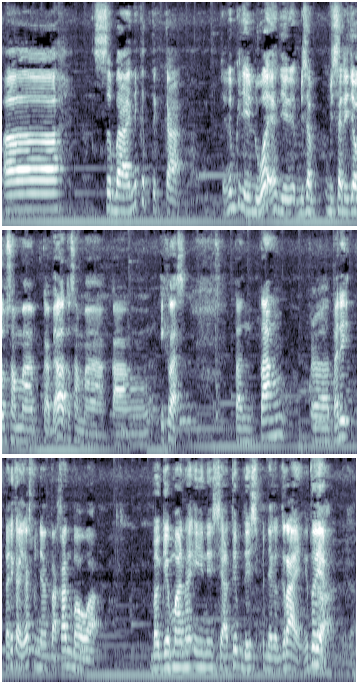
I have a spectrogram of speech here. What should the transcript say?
eh sebenarnya ketika ini mungkin jadi dua ya, jadi bisa bisa dijawab sama Kak Bella atau sama Kang Ikhlas tentang eh, tadi tadi Kak Ikhlas menyatakan bahwa bagaimana inisiatif dari penjaga gerai itu ya, Ya, ya.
